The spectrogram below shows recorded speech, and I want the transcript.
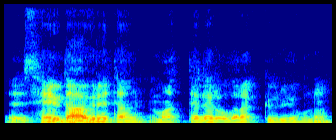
E, sevda üreten maddeler olarak görüyor bunu.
